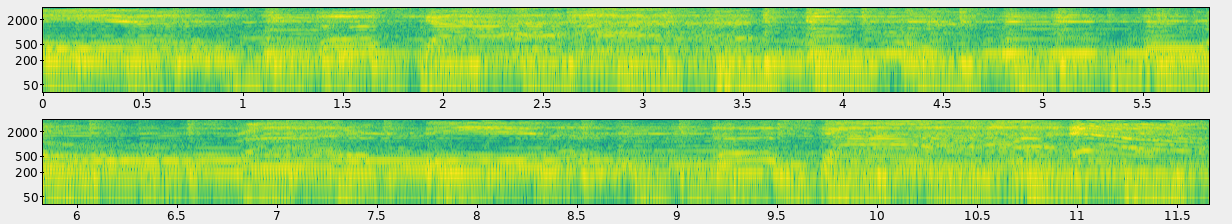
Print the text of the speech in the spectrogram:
in the sky. Ghost rider in the sky. Yeah!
